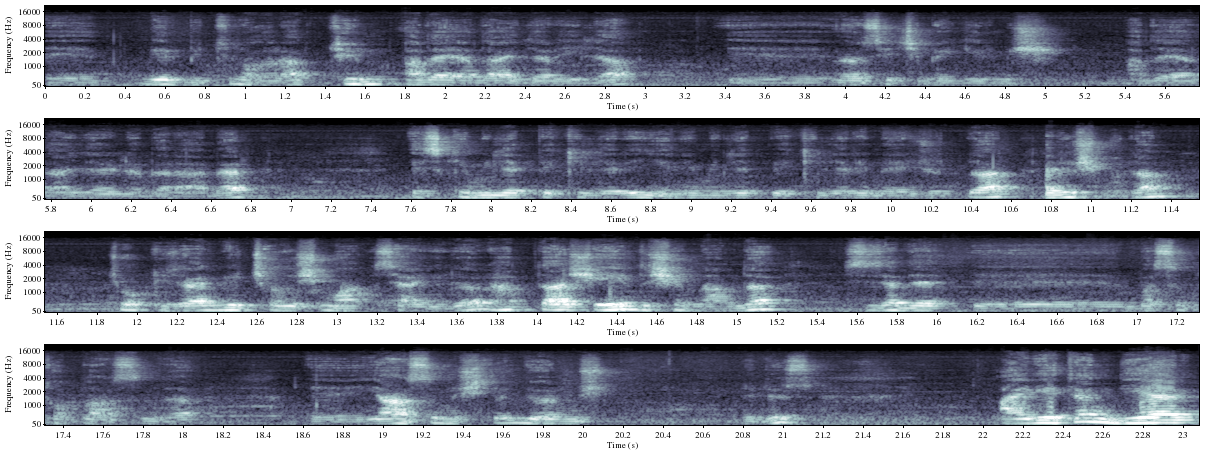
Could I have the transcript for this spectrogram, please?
e, bir bütün olarak tüm aday adaylarıyla e, ön seçime girmiş aday adaylarıyla beraber eski milletvekilleri, yeni milletvekilleri mevcutlar ayrışmadan çok güzel bir çalışma sergiliyor. Hatta şehir dışından da size de e, basın toplantısında e, yansımıştı, görmüştünüz. Ayrıyeten diğer e,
